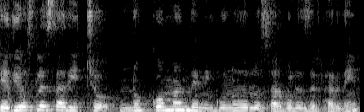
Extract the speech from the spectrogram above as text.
que Dios les ha dicho, no coman de ninguno de los árboles del jardín?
